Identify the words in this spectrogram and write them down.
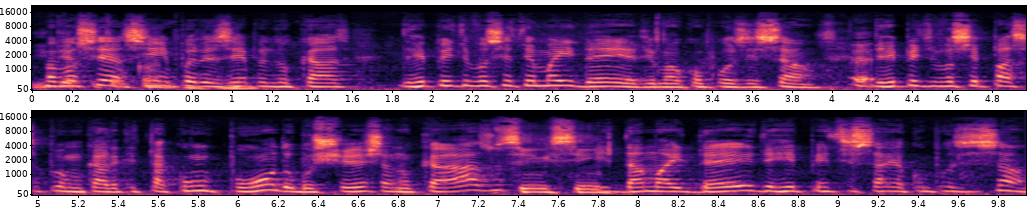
Mas você assim, por exemplo, no caso, de repente você tem uma ideia de uma composição, é. de repente você passa por um cara que está compondo, o Bochecha no caso, sim, sim. e dá uma ideia e de repente sai a composição.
